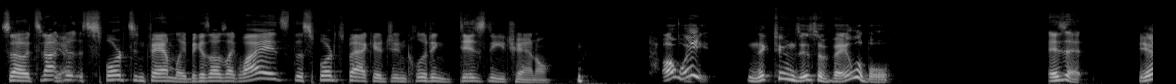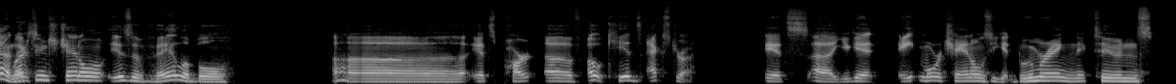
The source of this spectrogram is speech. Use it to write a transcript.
so it's not Yeah. just sports and family because i was like why is the sports package including disney channel Oh wait, Nicktoons is available. is it Yeah, Where's- Nicktoons channel is available. Uh, it's part of oh Kids Extra. It's uh you get eight more channels. You get Boomerang, Nicktoons,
